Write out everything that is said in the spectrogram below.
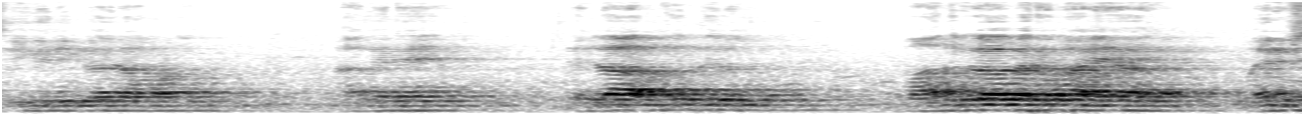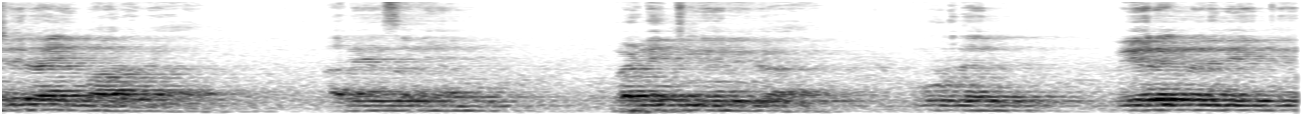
സ്വീകരിക്കാനാവണം. അങ്ങനെ എല്ലാ അർത്ഥത്തിലും മാതൃകാപരമായ മനുഷ്യരായി മാറുക. അതേസമയം പഠിച്ചു കയറുക. കൂടുതൽ ഉയരങ്ങളിലേക്ക്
